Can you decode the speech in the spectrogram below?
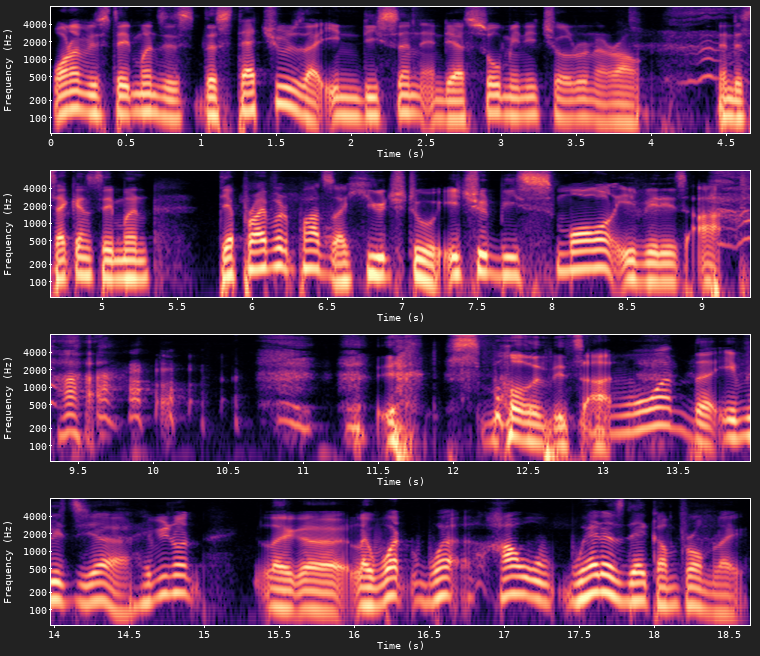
one of his statements is the statues are indecent and there are so many children around. then the second statement, their private parts are huge too. It should be small if it is art. yeah, small if it's art. what the if it's yeah? Have you not like uh like what what how where does that come from? Like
